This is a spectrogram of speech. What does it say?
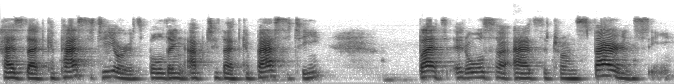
has that capacity or it's building up to that capacity, but it also adds the transparency.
